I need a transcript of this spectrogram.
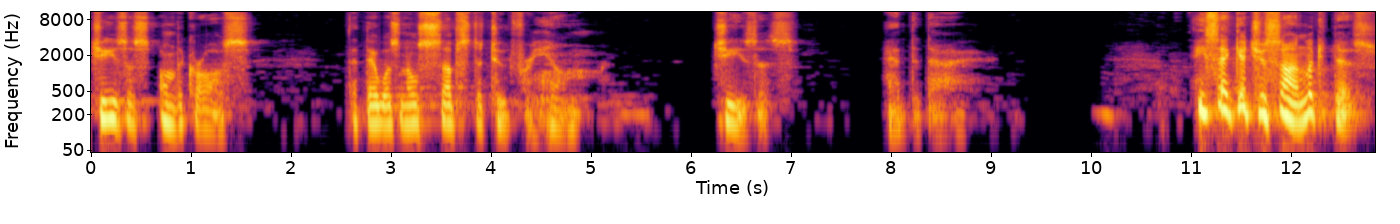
Jesus on the cross that there was no substitute for him. Jesus had to die. He said, Get your son. Look at this.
